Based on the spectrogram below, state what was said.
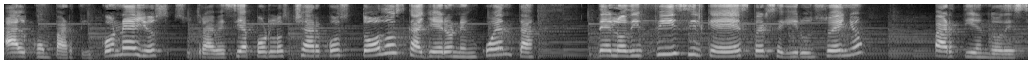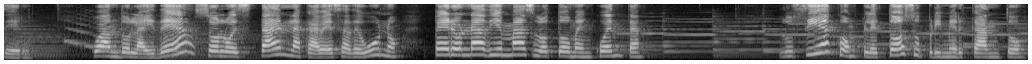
Al compartir con ellos su travesía por los charcos, todos cayeron en cuenta de lo difícil que es perseguir un sueño partiendo de cero cuando la idea solo está en la cabeza de uno, pero nadie más lo toma en cuenta. Lucía completó su primer canto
